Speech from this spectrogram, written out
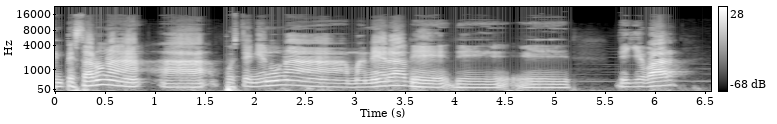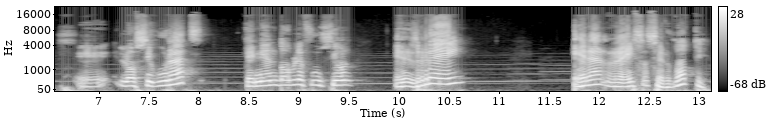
empezaron a, pues tenían una manera de, de, eh, llevar, eh, los sigurats tenían doble función. El rey era rey sacerdote.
